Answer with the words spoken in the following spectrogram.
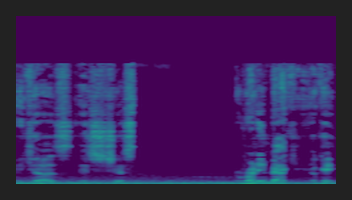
because it's just running back. Okay,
